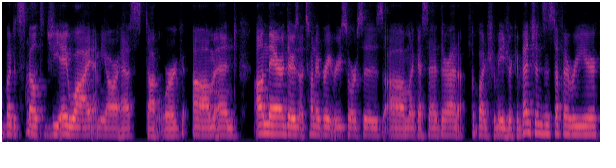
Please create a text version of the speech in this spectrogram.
but it's spelled g-a-y-m-e-r-s dot org. Um, and on there there's a ton of great resources. Um, like i said they're at a bunch of major conventions and stuff every year.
